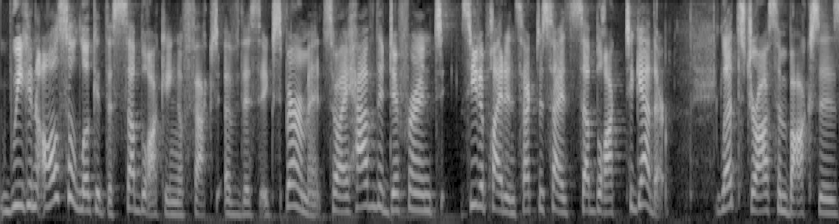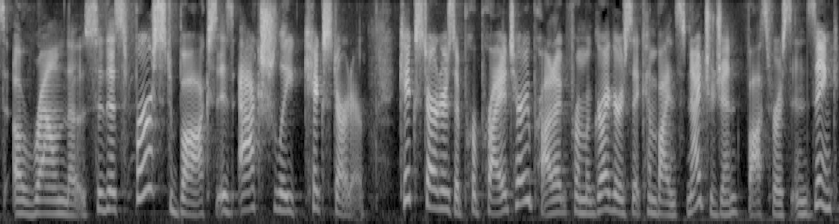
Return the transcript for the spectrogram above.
We can also look at the subblocking effect of this experiment. So I have the different seed applied insecticides subblocked together. Let's draw some boxes around those. So this first box is actually Kickstarter. Kickstarter is a proprietary product from McGregor's that combines nitrogen, phosphorus, and zinc,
